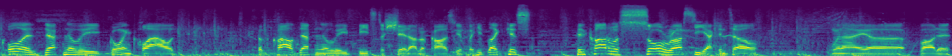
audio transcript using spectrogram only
Cola is definitely going Cloud. Because Cloud definitely beats the shit out of Kazuya, but he, like, his, his Cloud was so rusty, I can tell, when I, uh, bought it.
